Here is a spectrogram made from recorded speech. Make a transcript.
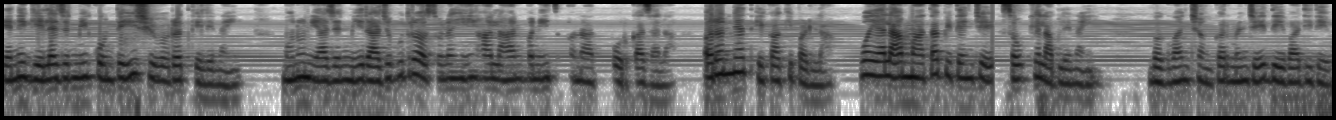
याने गेल्या जन्मी कोणतेही शिवव्रत केले नाही. म्हणून या जन्मी राजपुत्र असूनही हा लहानपणीच अनाथ पोरका झाला. अरण्यात एकाकी पडला व याला माता पित्यांचे सौख्य लाभले नाही. भगवान शंकर म्हणजे देवाधिदेव.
